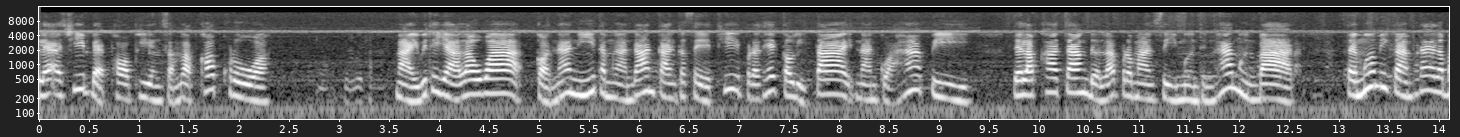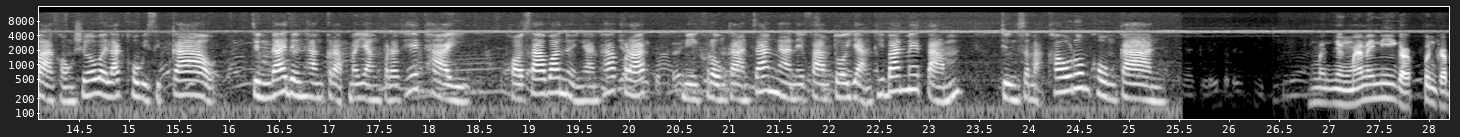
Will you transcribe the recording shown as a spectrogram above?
และอาชีพแบบพอเพียงสำหรับครอบครัวนายวิทยาเล่าว่าก่อนหน้านี้ทำงานด้านการเกษตรที่ประเทศเกาหลีใต้นานกว่า 5 ปี ได้รับค่าจ้างเดือนละประมาณ 40,000ถึง50,000 บาท แต่เมื่อมีการแพร่ระบาดของเชื้อไวรัสโควิด -19 จึงได้เดินทางกลับมายังประเทศไทย พอทราบว่าหน่วยงานภาครัฐ มีโครงการจ้างงานในฟาร์มตัวอย่างที่บ้านแม่ต๋ำจึงสมัครเข้าร่วมโครงการ มันอย่างมาในนี่กับเปิ้นกับ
